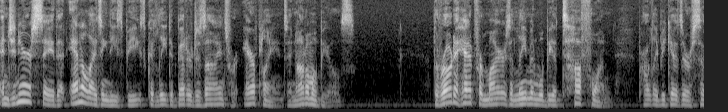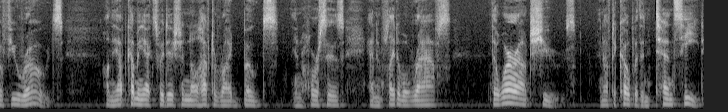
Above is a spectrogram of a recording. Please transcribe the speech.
Engineers say that analyzing these beaks could lead to better designs for airplanes and automobiles. The road ahead for Meyers and Lehman will be a tough one, partly because there are so few roads. On the upcoming expedition, they'll have to ride boats and horses and inflatable rafts. They'll wear out shoes and have to cope with intense heat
